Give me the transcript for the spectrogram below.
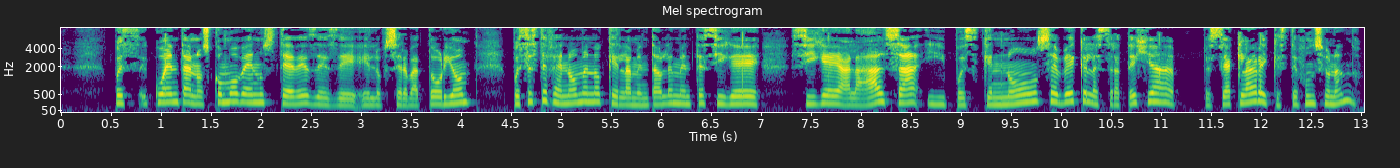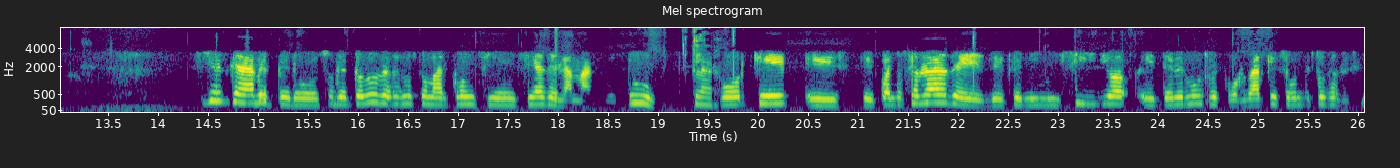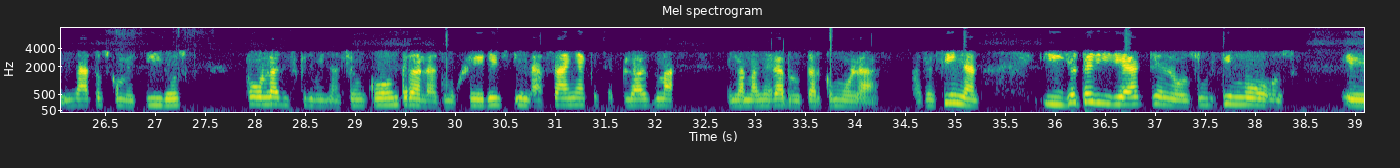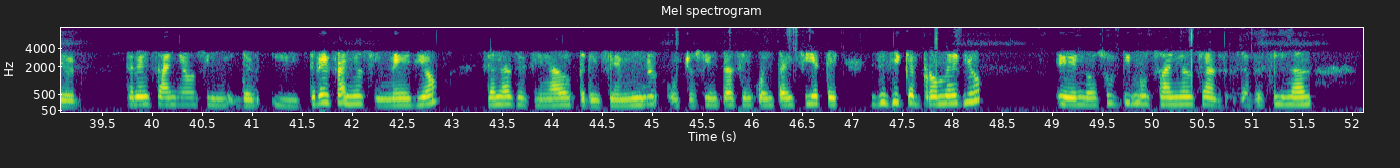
Pues cuéntanos, ¿cómo ven ustedes desde el observatorio, pues este fenómeno que lamentablemente sigue, sigue a la alza y pues que no se ve que la estrategia pues sea clara y que esté funcionando? Sí es grave, pero sobre todo debemos tomar conciencia de la magnitud. Claro. Porque este, cuando se habla de, feminicidio, eh, debemos recordar que son estos asesinatos cometidos por la discriminación contra las mujeres y la hazaña que se plasma en la manera brutal como las asesinan. Y yo te diría que en los últimos eh, tres años y, y tres años y medio se han asesinado 13.857. Es decir, que en promedio en los últimos años se, asesinan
